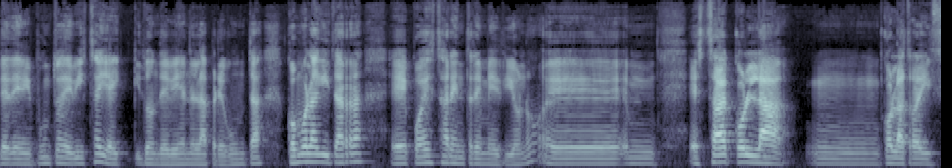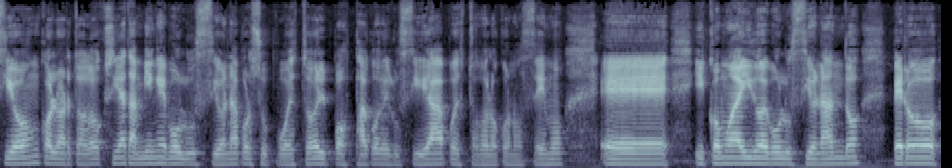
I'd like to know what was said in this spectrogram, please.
desde mi punto de vista, y ahí donde viene la pregunta, cómo la guitarra puede estar entre medio, ¿no? Mm, está con la Mm, con la tradición, con la ortodoxia, también evoluciona, por supuesto, el post-Paco de Lucía, pues todo lo conocemos, eh, y cómo ha ido evolucionando, pero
